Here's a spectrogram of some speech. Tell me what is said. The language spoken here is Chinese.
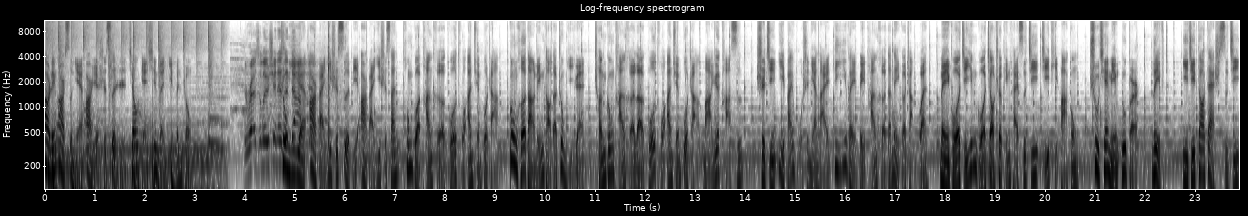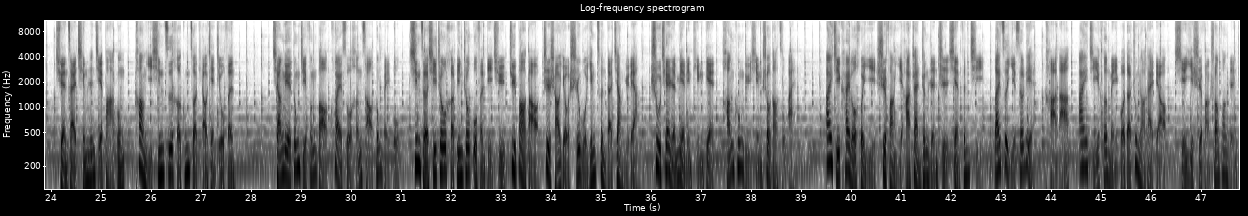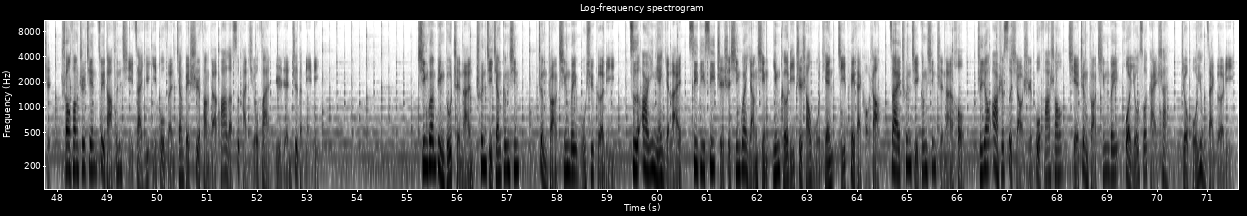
二零二四年二月十四日，焦点新闻一分钟。众议院二百一十四比二百一十三通过弹劾国土安全部长。共和党领导的众议院成功弹劾了国土安全部长马约卡斯，是近一百五十年来第一位被弹劾的内阁长官。美国及英国轿车平台司机集体罢工，数千名 Uber、Lyft 以及 DoorDash 司机选在情人节罢工，抗议薪资和工作条件纠纷。强烈冬季风暴快速横扫东北部，新泽西州和宾州部分地区，据报道至少有十五英寸的降雨量，数千人面临停电，航空旅行受到阻碍。埃及开罗会议释放以哈战争人质现分歧，来自以色列、卡达、埃及和美国的重要代表协议释放双方人质，双方之间最大分歧在于一部分将被释放的巴勒斯坦囚犯与人质的比例。新冠病毒指南春季将更新。症状轻微，无需隔离。自二一年以来，CDC 指示新冠阳性应隔离至少五天及佩戴口罩。在春季更新指南后，只要二十四小时不发烧且症状轻微或有所改善，就不用再隔离。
